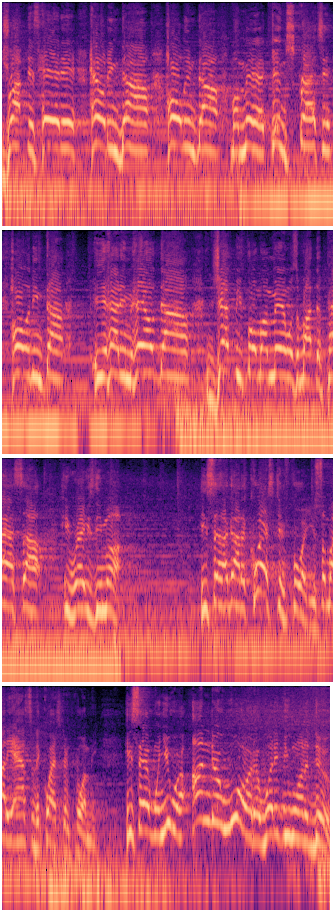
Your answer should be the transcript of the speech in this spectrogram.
dropped his head in, held him down, hold him down. My man getting scratching, holding him down. He had him held down. Just before my man was about to pass out, he raised him up. He said, I got a question for you. Somebody answer the question for me. He said, when you were underwater, what did you want to do?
